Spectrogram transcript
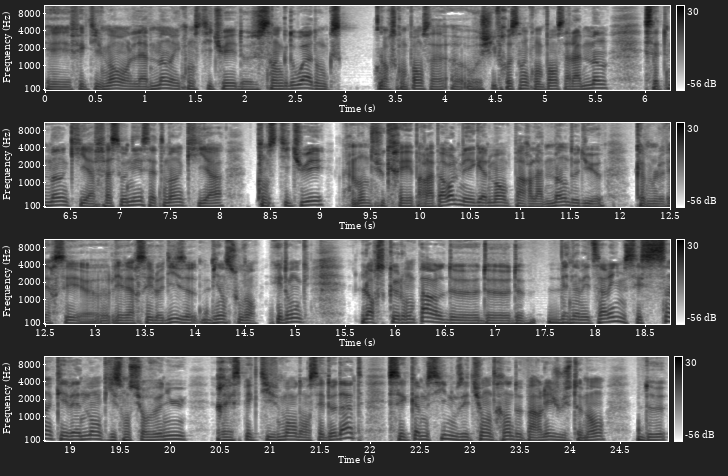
et effectivement la main est constituée de cinq doigts, donc Lorsqu'on pense au chiffre 5, on pense à la main, cette main qui a façonné, cette main qui a constitué. Le monde fut créé par la parole, mais également par la main de Dieu, comme le euh, les versets le disent bien souvent. Et donc, lorsque l'on parle de, de, de Ben ces cinq événements qui sont survenus respectivement dans ces deux dates, c'est comme si nous étions en train de parler justement de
